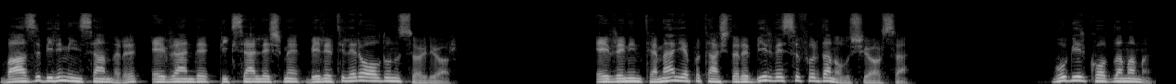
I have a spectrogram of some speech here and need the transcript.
Bazı bilim insanları, evrende pikselleşme belirtileri olduğunu söylüyor. Evrenin temel yapı taşları 1 ve 0'dan oluşuyorsa. Bu bir kodlama mı?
